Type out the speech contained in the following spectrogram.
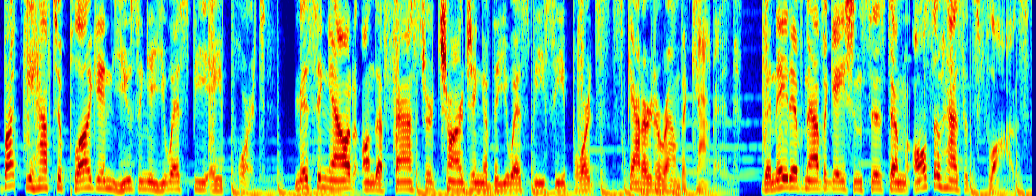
but you have to plug in using a USB-A port, missing out on the faster charging of the USB-C ports scattered around the cabin. The native navigation system also has its flaws.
